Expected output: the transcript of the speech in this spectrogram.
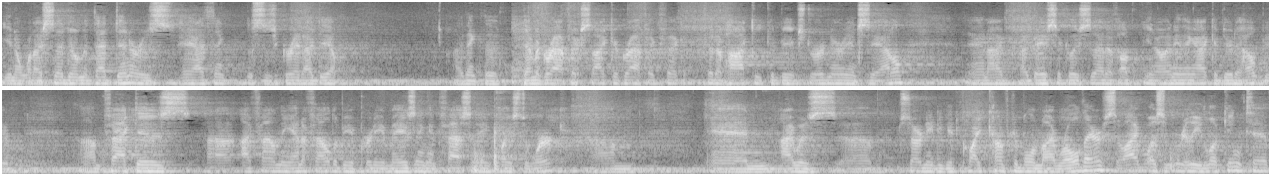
you know, what I said to him at that dinner is, hey, I think this is a great idea. I think the demographic, psychographic fit, of hockey could be extraordinary in Seattle. And I, I basically said, if I, you know, anything I could do to help you. Um, fact is, uh, I found the NFL to be a pretty amazing and fascinating place to work. Um, and I was uh, starting to get quite comfortable in my role there, so I wasn't really looking to,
